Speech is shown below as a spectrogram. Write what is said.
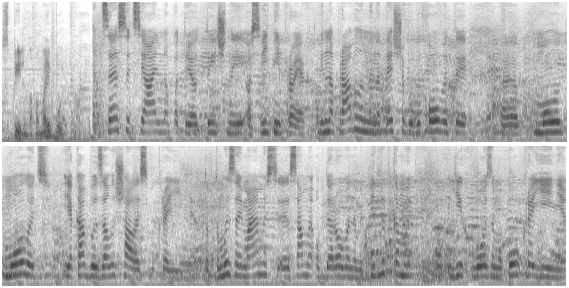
спільного майбутнього. Це соціально-патріотичний освітній проєкт. Він направлений на те, щоб виховувати е, молодь, яка би залишалась в Україні. Тобто ми займаємося е, саме обдарованими підлітками, їх возимо по Україні,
